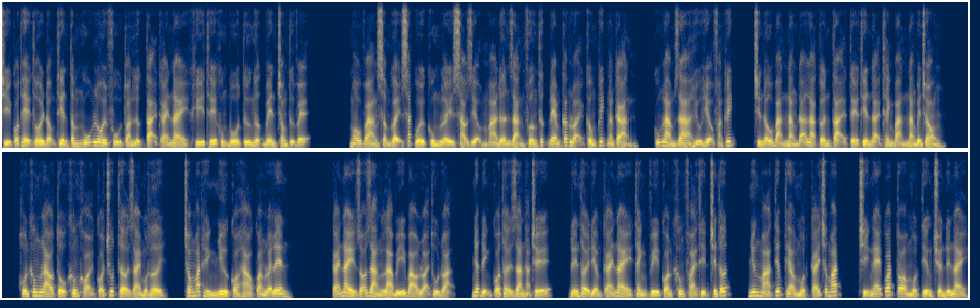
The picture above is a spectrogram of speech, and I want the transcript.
chỉ có thể thôi động thiên tâm ngũ lôi phủ toàn lực tại cái này khí thế khủng bố tứ ngược bên trong tự vệ. Màu vàng sầm gậy sắt cuối cùng lấy xảo diệu mà đơn giản phương thức đem các loại công kích ngăn cản, cũng làm ra hữu hiệu phản kích, chiến đấu bản năng đã là ấn tại tề thiên đại thánh bản năng bên trong. Hồn không lão tổ không khỏi có chút thở dài một hơi, trong mắt hình như có hào quang lóe lên. Cái này rõ ràng là bí bảo loại thủ đoạn, nhất định có thời gian hạn chế, đến thời điểm cái này thanh vi còn không phải thịt trên tớt, nhưng mà tiếp theo một cái trước mắt, chỉ nghe quát to một tiếng truyền đến này.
